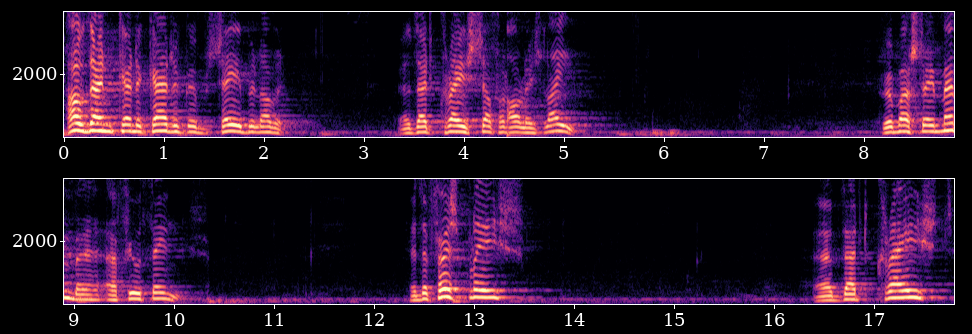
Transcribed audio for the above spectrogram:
How then can a catechism say, beloved, uh, that Christ suffered all his life? We must remember a few things. In the first place, uh, that Christ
